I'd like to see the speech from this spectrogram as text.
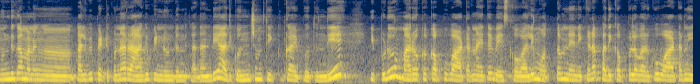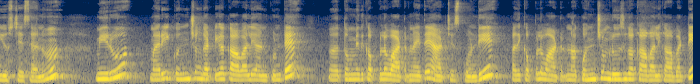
ముందుగా మనం కలిపి పెట్టుకున్న రాగి పిండి ఉంటుంది కదండి అది కొంచెం తిక్కుగా అయిపోతుంది. ఇప్పుడు మరొక కప్పు వాటర్ని అయితే వేసుకోవాలి. మొత్తం నేను ఇక్కడ పది కప్పుల వరకు వాటర్ని యూస్ చేశాను. మీరు మరి కొంచెం గట్టిగా కావాలి అనుకుంటే తొమ్మిది కప్పుల వాటర్ని అయితే యాడ్ చేసుకోండి. పది కప్పుల వాటర్ నాకు కొంచెం లూజుగా కావాలి కాబట్టి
